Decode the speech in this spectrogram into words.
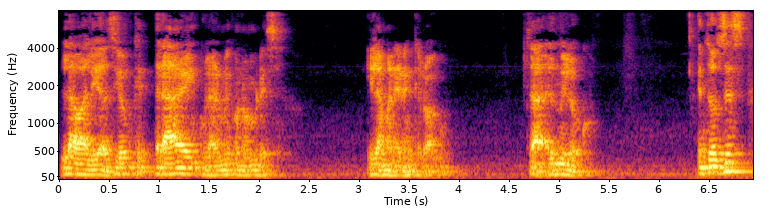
la validación que trae vincularme con hombres y la manera en que lo hago. O sea, es muy loco. Entonces,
